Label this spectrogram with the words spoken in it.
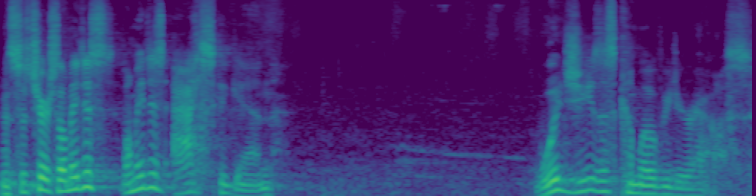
And so, church, let me just, let me just ask again would Jesus come over to your house?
